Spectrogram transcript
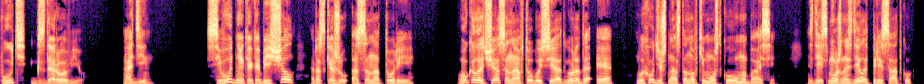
Путь к здоровью. 1. Сегодня, как обещал, расскажу о санатории. Около часа на автобусе от города Э выходишь на остановке мост Коумы-Баси. Здесь можно сделать пересадку,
